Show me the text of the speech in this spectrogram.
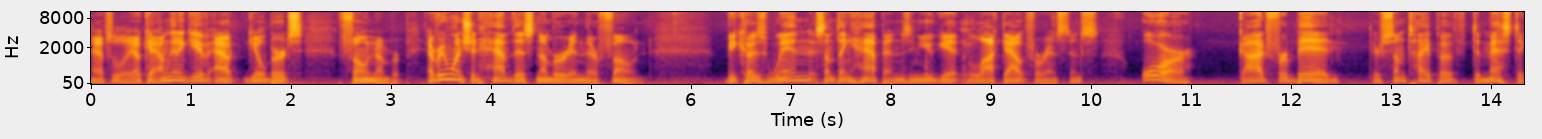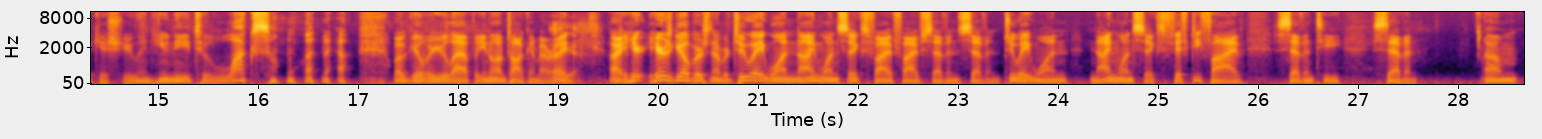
Absolutely. Okay, I'm going to give out Gilbert's phone number. Everyone should have this number in their phone because when something happens and you get locked out, for instance, or God forbid there's some type of domestic issue and you need to lock someone out. Well, Gilbert, you laugh, but you know what I'm talking about, right? yeah. All right, here, here's Gilbert's number 281 916 5577. 281 916 5577. Um,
